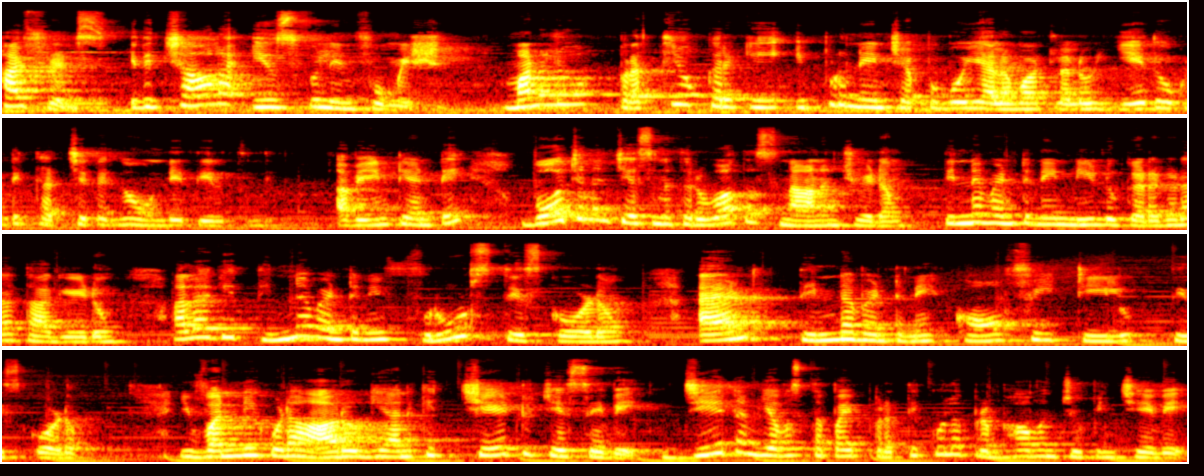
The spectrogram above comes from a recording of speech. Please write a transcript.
హాయ్ ఫ్రెండ్స్ ఇది చాలా యూస్ఫుల్ ఇన్ఫర్మేషన్ మనలో ప్రతి ఒక్కరికి ఇప్పుడు నేను చెప్పబోయే అలవాట్లలో ఏదో ఒకటి ఖచ్చితంగా ఉండే తీరుతుంది. అవేంటి అంటే భోజనం చేసిన తరువాత స్నానం చేయడం తిన్న వెంటనే నీళ్ళు గడగడా తాగేయడం అలాగే తిన్న వెంటనే ఫ్రూట్స్ తీసుకోవడం అండ్ తిన్న వెంటనే కాఫీ టీలు తీసుకోవడం. ఇవన్నీ కూడా ఆరోగ్యానికి చేటు చేసేవే జీర్ణ వ్యవస్థపై ప్రతికూల ప్రభావం చూపించేవే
